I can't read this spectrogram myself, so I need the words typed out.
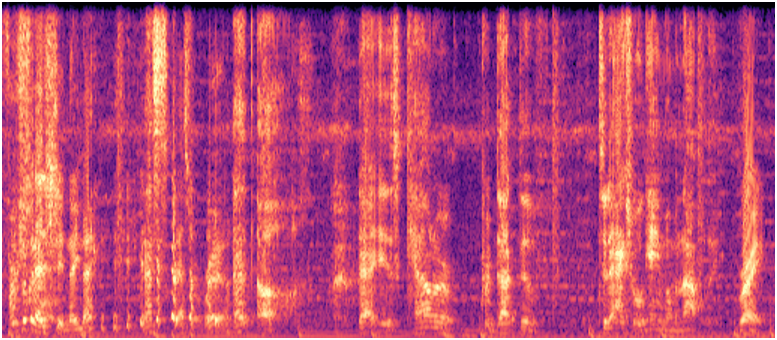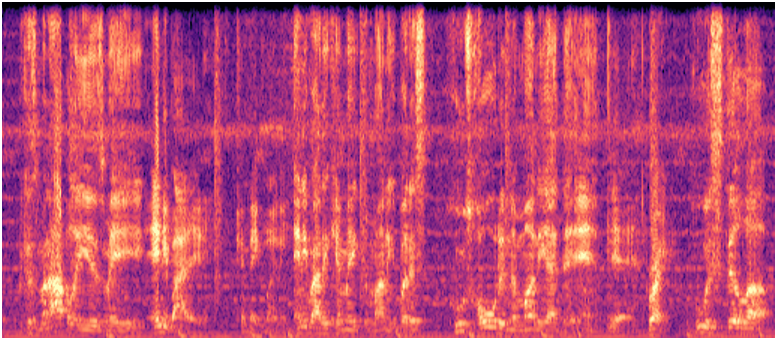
First Look at that shit, Night Night. That's That's for real. that. Oh, that is counterproductive to the actual game of Monopoly right. because Monopoly is made. Anybody can make money. Anybody can make the money, but it's who's holding the money at the end. Yeah. Right. Who is still up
